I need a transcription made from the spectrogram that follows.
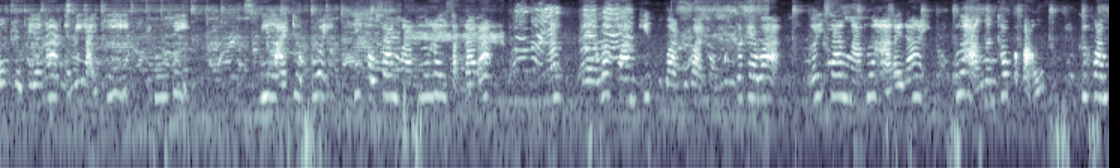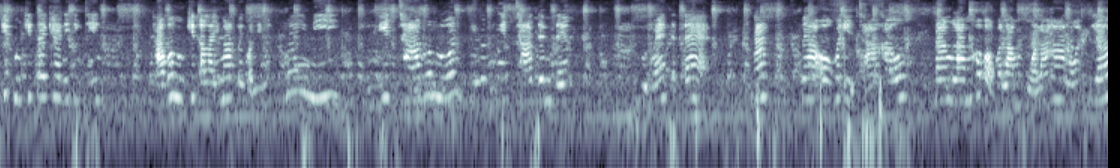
องค์ปู่พญานาคเนี่ยมีหลายที่ไปดูสิมีหลายจุดด้วยที่เขาสร้างมาเพื่อให้สักการะนะแต่ว่าความคิดอุบาทอุบาทของมึงก็แค่ว่าเอ้ยสร้างมาเพื่อหารายได้ เพื่อหาเงินเข้ากระเป๋า คือความคิดมึงคิดได้แค่นี้จริง ๆ ถามว่ามึงคิดอะไรมากไปกว่านี้ไหมไม่มีอิจฉาล้วนๆอิจฉาเต็มๆถูกไหมแต่แต่นะเวลาออกมาอิจฉาเขา รำเขาบอกมาลำหัวละห้าร้อยแล้ว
